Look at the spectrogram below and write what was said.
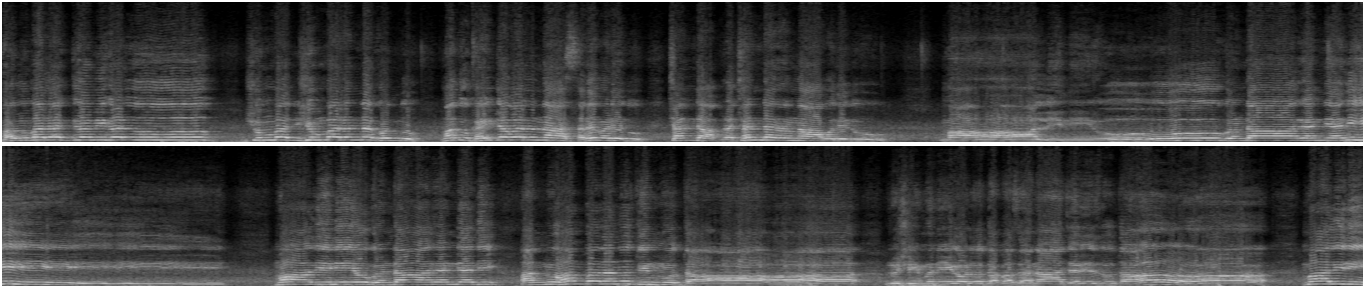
ಬರುಬರಗ್ರಮಿಗಳು ಶುಂಭ ನಿಶುಂಭರನ್ನ ಕೊಂದು ಮಧು ಕೈಟವರನ್ನ ಪಡೆದು ಚಂದ ಪ್ರಚಂಡರನ್ನ ಒದೆದು. ಮಾಲಿನಿಯೋ ಗೊಂಡಾರಣ್ಯದಿ ಮಾಲಿನಿಯು ಗೊಂಡಾರಣ್ಯದಿ, ಅನ್ನು ಹಂಬಲನು ತಿನ್ನುತ್ತಾ. ಋಷಿ ಮುನಿಗಳು ತಪಸನಾಚರಿಸುತ್ತಾ. ಮಾಲಿನಿ,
